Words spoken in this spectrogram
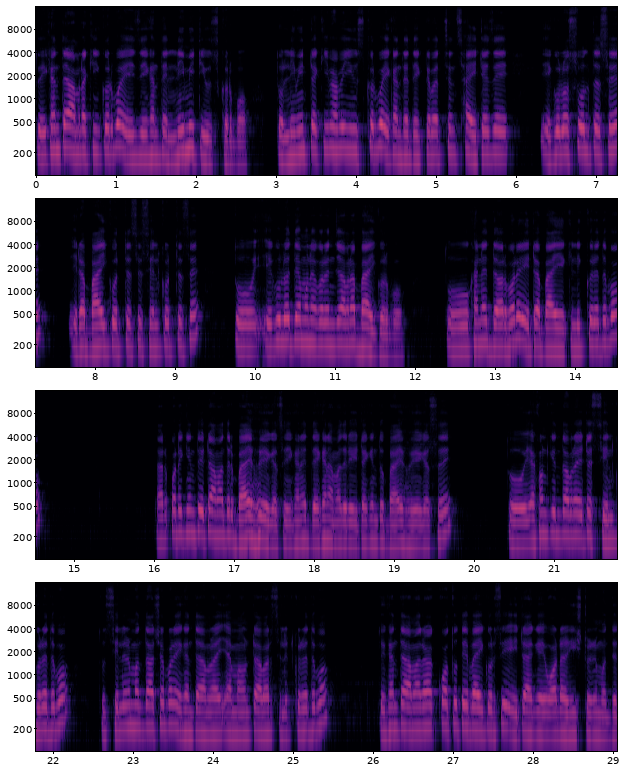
তো এখান থেকে আমরা কি করব? এই যে এখান থেকে লিমিট ইউজ করব। তো লিমিটটা কীভাবে ইউজ করব? এখান থেকে দেখতে পাচ্ছেন সাইটে যে এগুলো চলতেছে, এরা বাই করতেছে সেল করতেছে। তো এগুলো দিয়ে মনে করেন যে আমরা বাই করব। তো ওখানে দেওয়ার পরে এটা বাইয়ে ক্লিক করে দেব। তারপরে কিন্তু এটা আমাদের বাই হয়ে গেছে। এখানে দেখেন আমাদের এটা কিন্তু বাই হয়ে গেছে। তো এখন কিন্তু আমরা এটা সেল করে দেব। তো সেলের মধ্যে আসার পরে এখান থেকে আমরা অ্যামাউন্টটা আবার সিলেক্ট করে দেব। তো এখান থেকে আমরা কততে বাই করছি এটা আগে অর্ডার হিস্টোরির মধ্যে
